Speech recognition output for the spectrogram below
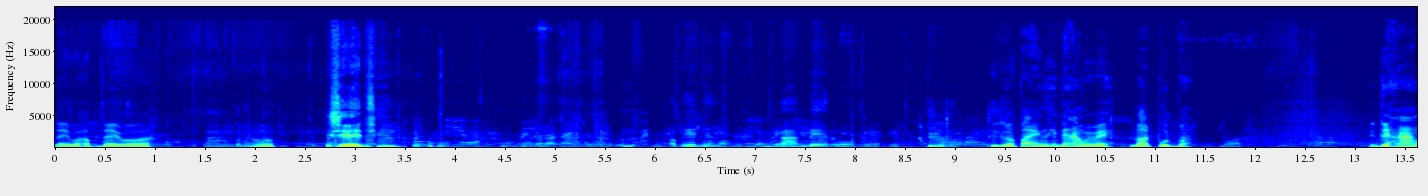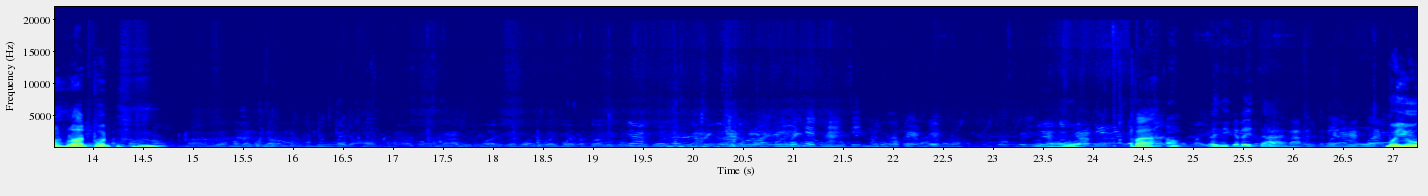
ได้บ่ครับ ได้บ่อ่าตัวนั้นโอ้เสียจริง ประเภทหยังตากแดดถึงก็ไปเห็นแต่หางไปไปรอดปุดบ่เห็นแต่หางรอดปุดป่าเอ้าไปนี่ก็ได้จ้าบ่อยู่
